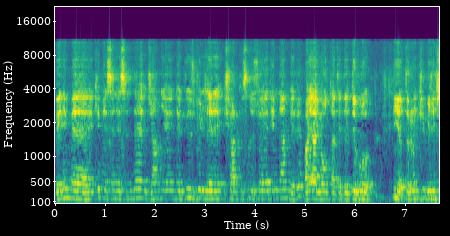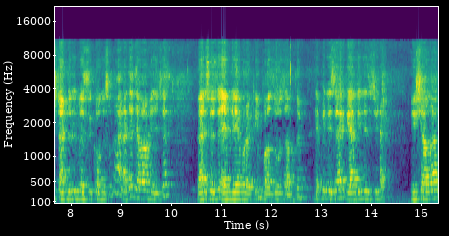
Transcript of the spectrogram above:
benim e, 2000 senesinde canlı yayında Güz Gülleri şarkısını söylediğimden beri bayağı yol kat edildi bu yatırımcı bilinçlendirilmesi konusunda. Hala da devam edeceğiz. Ben sözü Emre'ye bırakayım. Fazla uzattım. Hepinize geldiğiniz için inşallah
